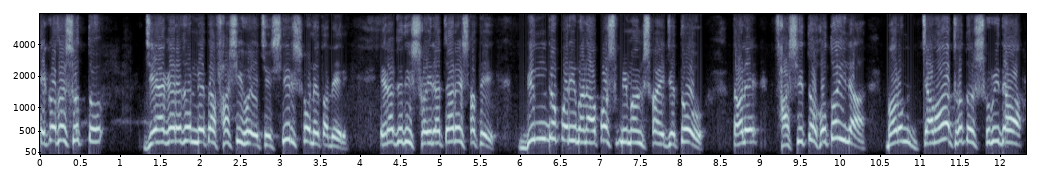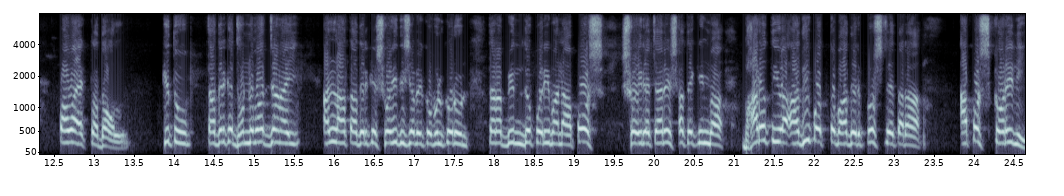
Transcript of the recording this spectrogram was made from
একথা সত্য যে এগারো জন নেতা ফাঁসি হয়েছে, শীর্ষ নেতাদের, এরা যদি স্বৈরাচারের সাথে বিন্দু পরিমাণ আপোষ মীমাংসায় যেত, তাহলে ফাঁসি তো হতোই না, বরং জামাত হতো সুবিধা পাওয়া একটা দল। কিন্তু তাদেরকে ধন্যবাদ জানাই, আল্লাহ তাদেরকে শহীদ হিসেবে কবুল করুন। তারা বিন্দু পরিমাণ আপোষ, স্বৈরাচারের সাথে কিংবা ভারতীয় আধিপত্যবাদের প্রশ্নে তারা আপোষ করেনি।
